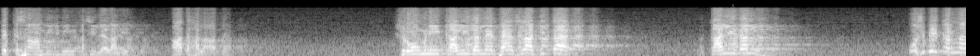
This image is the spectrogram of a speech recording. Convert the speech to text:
ਤੇ ਕਿਸਾਨ ਦੀ ਜ਼ਮੀਨ ਅਸੀਂ ਲੈ ਲਾਂਗੇ। ਆਹ ਤਾਂ ਹਾਲਾਤ ਹੈ ਸ਼੍ਰੋਮਣੀ ਅਕਾਲੀ ਦਲ ਨੇ ਫੈਸਲਾ ਕੀਤਾ ਹੈ। ਅਕਾਲੀ ਦਲ ਕੁਝ ਵੀ ਕਰਨਾ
